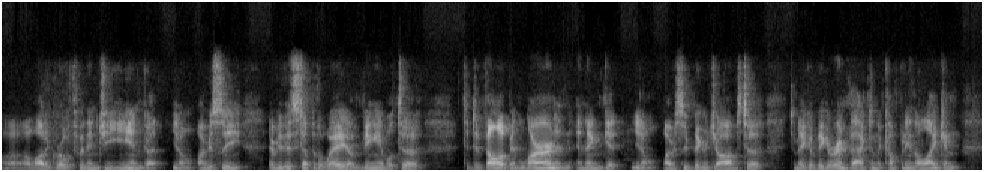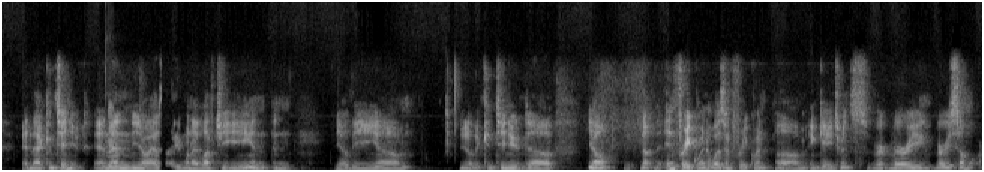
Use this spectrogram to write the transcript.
a lot of growth within GE, and got you know obviously every step of the way of being able to to develop and learn, and and then get you know obviously bigger jobs to to make a bigger impact in the company and the like, and and that continued. And yeah. then you know, as I when I left GE and and you know the um, you know the continued uh, you know not infrequent it wasn't frequent um, engagements very very similar.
